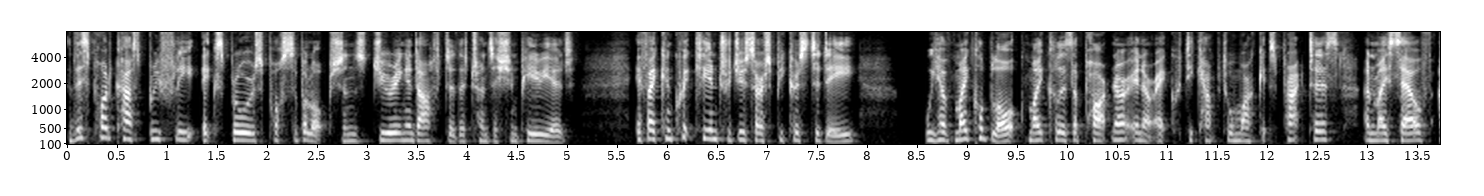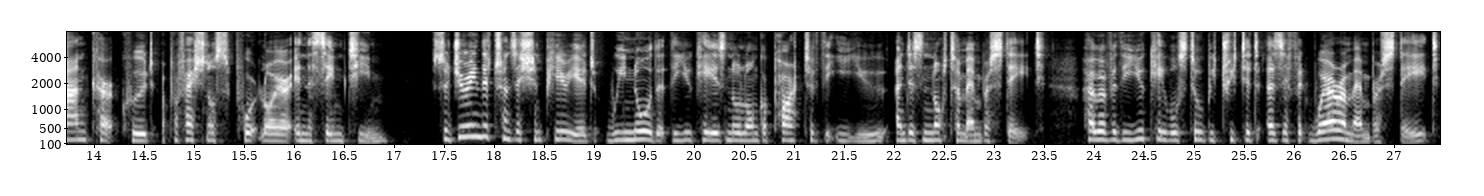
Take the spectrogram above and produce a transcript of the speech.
This podcast briefly explores possible options during and after the transition period. If I can quickly introduce our speakers today, we have Michael Bloch. Michael is a partner in our equity capital markets practice, and myself, Anne Kirkwood, a professional support lawyer in the same team. So during the transition period, we know that the UK is no longer part of the EU and is not a member state. However, the UK will still be treated as if it were a member state,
